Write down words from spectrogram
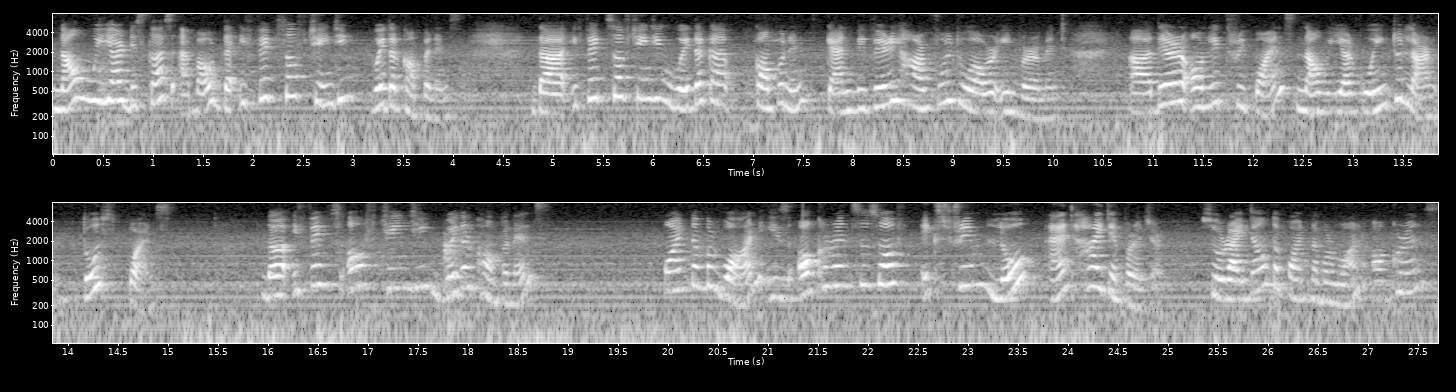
now we are discuss about the effects of changing weather components the effects of changing weather components can be very harmful to our environment. Uh, there are only three points. Now we are going to learn those points. The effects of changing weather components. Point number one is occurrences of extreme low and high temperature. So write down the point number one occurrence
